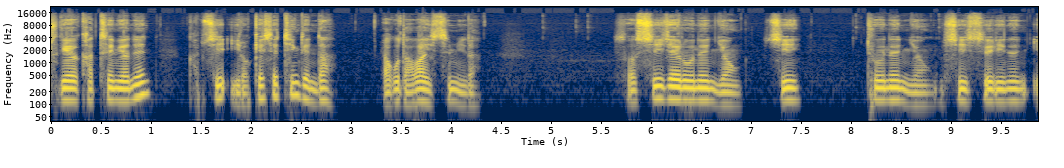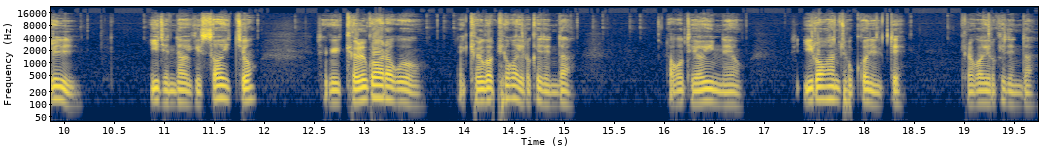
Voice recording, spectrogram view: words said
두 개가 같으면은 값이 이렇게 세팅된다 라고 나와 있습니다. 그래서 C0는 0, C2는 0, C3는 1이 된다고 이렇게 써 있죠. 여기 결과라고 네, 결과표가 이렇게 된다 라고 되어 있네요. 이러한 조건일 때 결과 이렇게 된다.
